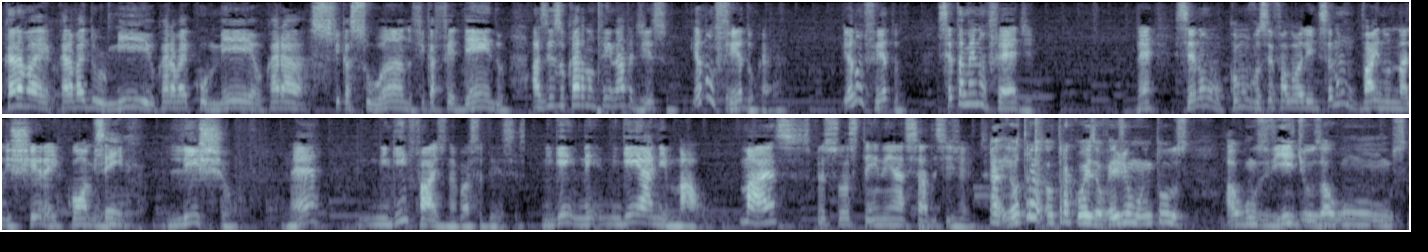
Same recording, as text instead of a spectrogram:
O cara, vai, o cara vai dormir, o cara vai comer, o cara fica suando, fica fedendo. Às vezes o cara não tem nada disso. Eu não fedo, cara. Eu não fedo. Você também não fede né? Você não, como você falou ali, você não vai no, na lixeira e come Sim. lixo, né? Ninguém faz um negócio desses. Ninguém, ninguém é animal. Mas as pessoas tendem a achar desse jeito. É, e outra, outra coisa, eu vejo muitos alguns vídeos, alguns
